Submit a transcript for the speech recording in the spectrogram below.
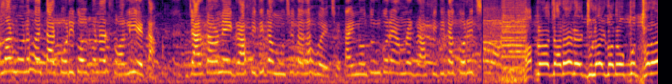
আমার মনে হয় তার পরিকল্পনার ফলই এটা যার কারণে এই গ্রাফিতিটা মুছে ফেলা হয়েছে। তাই নতুন করে আমরা গ্রাফিতিটা করেছি। আপনারা জানেন এই জুলাই গণ অভ্যুত্থানে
